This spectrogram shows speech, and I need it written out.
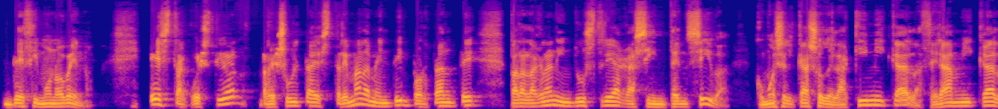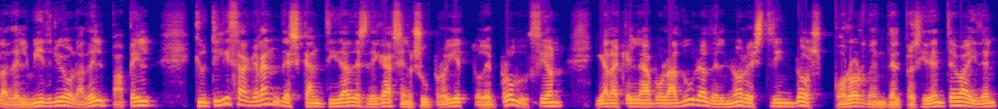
Décimo noveno. Esta cuestión resulta extremadamente importante para la gran industria gasintensiva, como es el caso de la química, la cerámica, la del vidrio o la del papel, que utiliza grandes cantidades de gas en su proyecto de producción y a la que la voladura del Nord Stream 2, por orden del presidente Biden,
